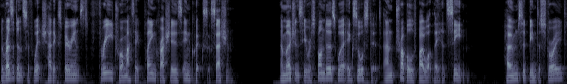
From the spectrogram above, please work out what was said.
the residents of which had experienced three traumatic plane crashes in quick succession. Emergency responders were exhausted and troubled by what they had seen. Homes had been destroyed,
